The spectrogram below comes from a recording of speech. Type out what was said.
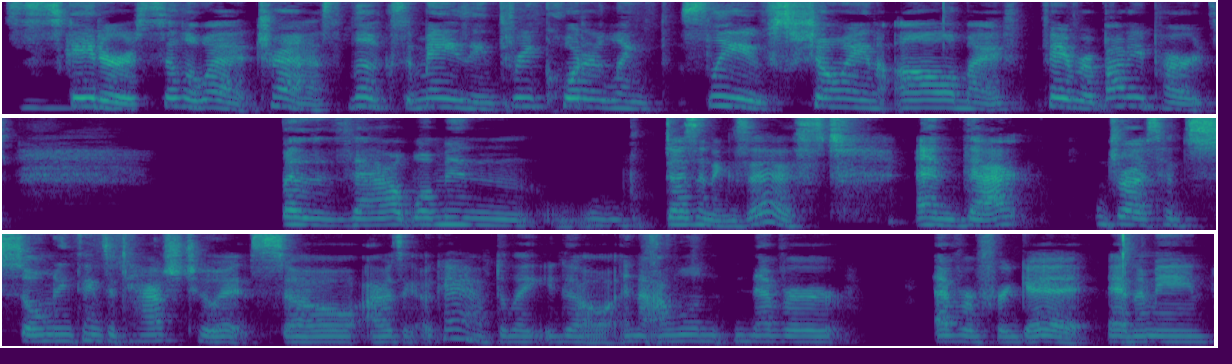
skater silhouette dress looks amazing three quarter length sleeves showing all my favorite body parts but that woman doesn't exist and that dress had so many things attached to it. So I was like, okay, I have to let you go. And I will never ever forget. And I mean,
